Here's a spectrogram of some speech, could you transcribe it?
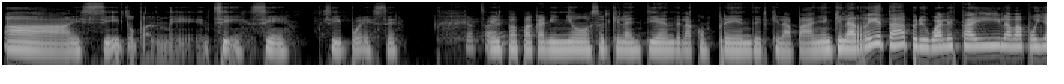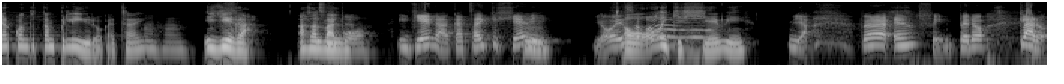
Ay, sí, totalmente. Sí, sí, sí, puede ser. ¿Cachai? El papá cariñoso, el que la entiende, la comprende, el que la apaña, el que la reta, pero igual está ahí y la va a apoyar cuando está en peligro, ¿cachai? Y llega a salvarla. po. y llega, ¿cachai? Que heavy. Mm. Yo eso, ¡Ay, qué heavy! ya. Pero, en fin, pero claro,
